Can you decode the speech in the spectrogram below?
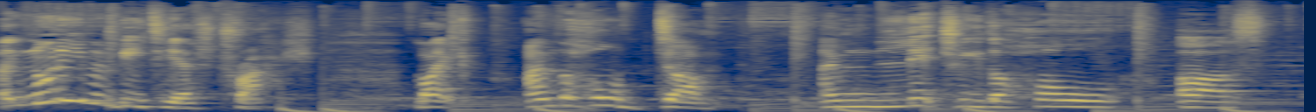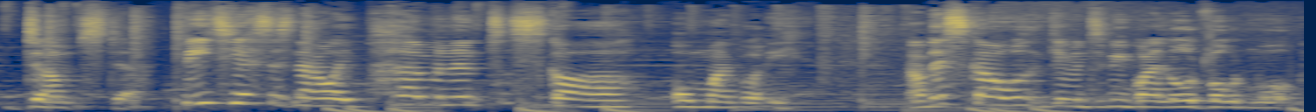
Like not even BTS trash. Like I'm the whole dump. I'm literally the whole ass dumpster. BTS is now a permanent scar on my body. Now this scar wasn't given to me by Lord Voldemort.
